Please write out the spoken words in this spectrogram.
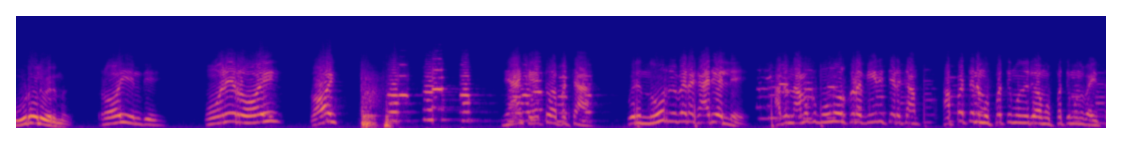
കൂടുതൽ വരുന്നത്. റോയ് എന്ത്? മോനെ റോയ്. റോയ്. ഞാൻ കേട്ടു അപ്പച്ച. ഒരു നൂറ് രൂപയുടെ കാര്യമല്ലേ? അത് നമുക്ക് മൂന്നൂർ കൂടെ വീതിച്ചെടുക്കാം. അപ്പച്ചന് മുപ്പത്തിമൂന്ന് രൂപ മുപ്പത്തിമൂന്ന് പൈസ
